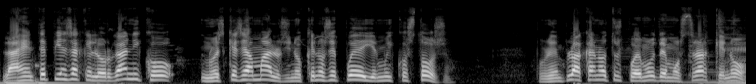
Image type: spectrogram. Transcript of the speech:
La gente piensa que lo orgánico no es que sea malo, sino que no se puede y es muy costoso. Por ejemplo, acá nosotros podemos demostrar que no.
